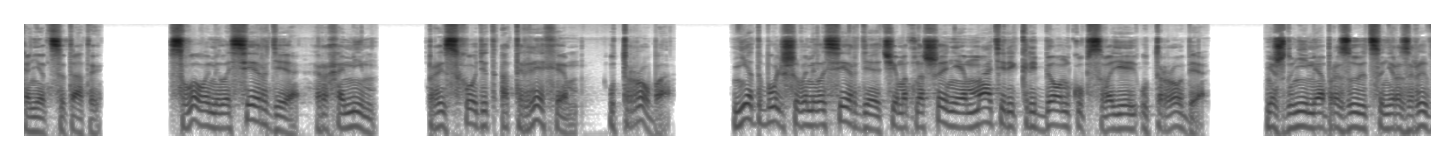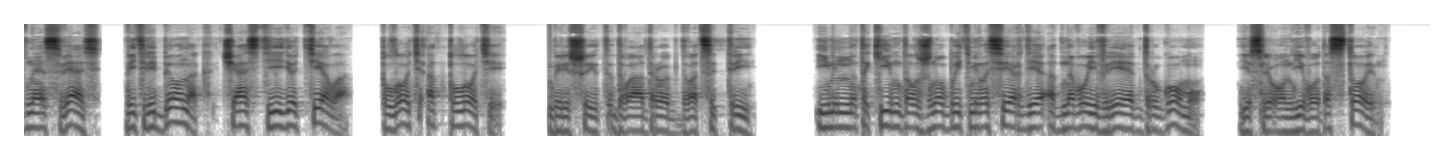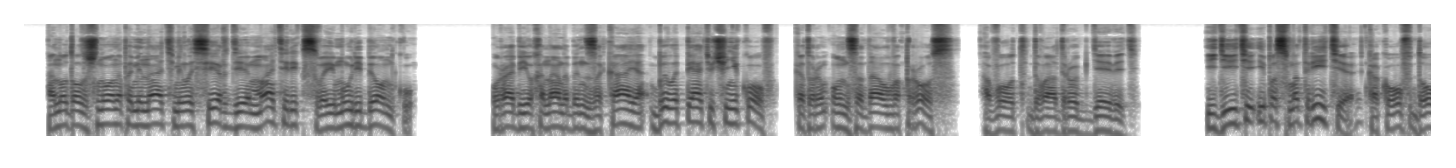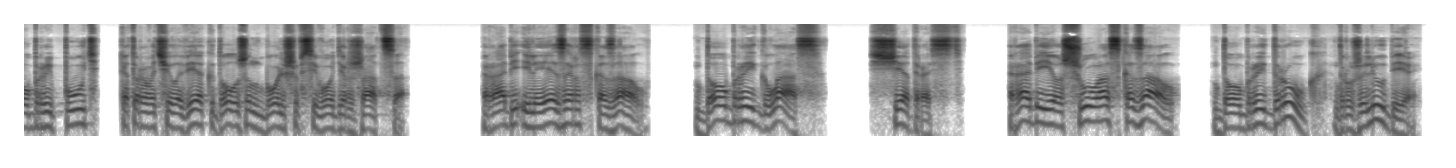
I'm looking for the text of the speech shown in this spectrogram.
Конец цитаты. Слово «милосердие» – «рахамим» происходит от рехем, утроба. Нет большего милосердия, чем отношение матери к ребенку в своей утробе. Между ними образуется неразрывная связь, ведь ребенок – часть ее тела, плоть от плоти. Берешит 2 дробь 23. Именно таким должно быть милосердие одного еврея к другому, если он его достоин. Оно должно напоминать милосердие матери к своему ребенку. У раби Йоханана бен Закая было пять учеников, которым он задал вопрос, а вот два дробь девять. «Идите и посмотрите, каков добрый путь, которого человек должен больше всего держаться». Раби Илиезер сказал, «Добрый глаз, щедрость, Раби Йошуа сказал, «Добрый друг, дружелюбие».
